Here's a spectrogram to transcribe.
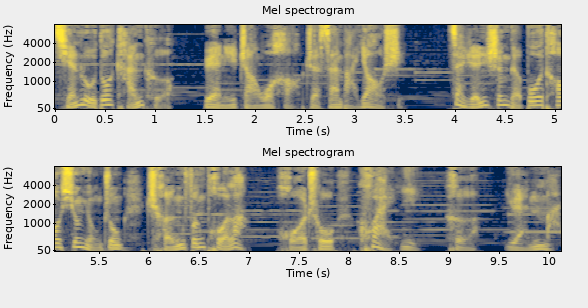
前路多坎坷，愿你掌握好这三把钥匙，在人生的波涛汹涌中乘风破浪，活出快意和圆满。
